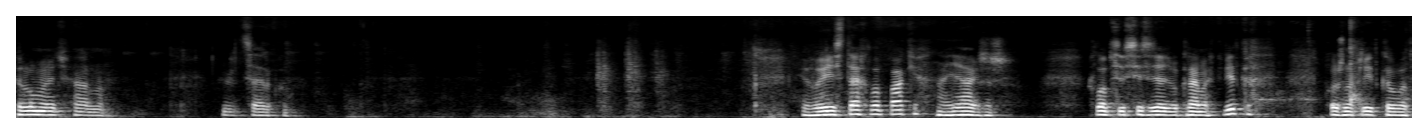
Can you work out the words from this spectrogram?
Хрумають гарно від церкви. І ви їсте, хлопаки? А як же ж? Хлопці всі сидять в окремих клітках. Кожна клітка от,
